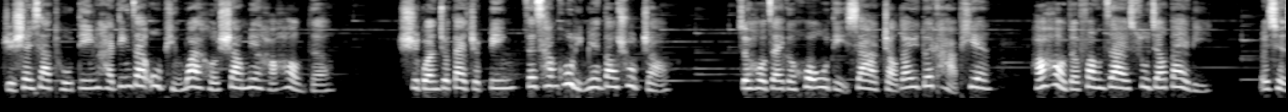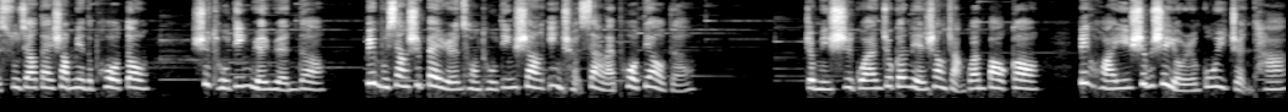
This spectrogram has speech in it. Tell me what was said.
只剩下图钉还钉在物品外盒上面，好好的。士官就带着兵在仓库里面到处找，最后在一个货物底下找到一堆卡片，好好的放在塑胶袋里，而且塑胶袋上面的破洞是图钉圆圆的，并不像是被人从图钉上硬扯下来破掉的。这名士官就跟连上长官报告，并怀疑是不是有人故意整他。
